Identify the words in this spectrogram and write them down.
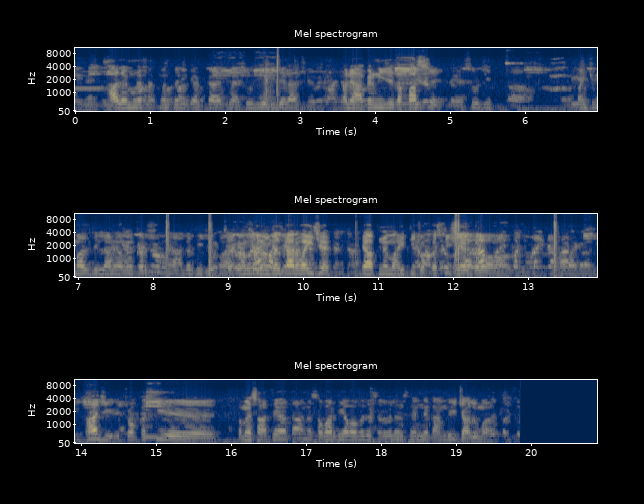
હાલ એમને શકમંદ તરીકે અટકાયતમાં એસઓજીએ લીધેલા છે. અને આગળની જે તપાસ છે એ એસઓજી પંચમહાલ જિલ્લાને અમે કરશું અને આગળથી જે પણ જે લીગલ કાર્યવાહી છે એ આપને માહિતી ચોક્કસથી શેર કરવામાં આવશે. હાજી ચોક્કસથી અમે સાથે હતા અને સવારથી આ બાબતે સર્વેલન્સને અન્ય કામગીરી ચાલુમાં હતી.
